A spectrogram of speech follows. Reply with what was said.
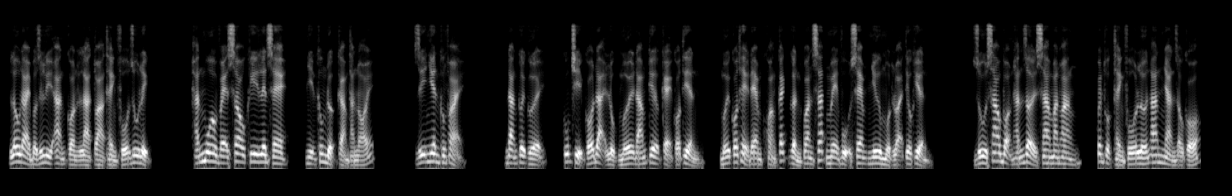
lâu đài bờ dư lì an còn là tòa thành phố du lịch. Hắn mua vé sau khi lên xe, nhịn không được cảm thán nói, dĩ nhiên không phải. Đang cười cười, cũng chỉ có đại lục mới đám kia kẻ có tiền, mới có thể đem khoảng cách gần quan sát mê vụ xem như một loại tiêu khiển. Dù sao bọn hắn rời xa man hoang, quen thuộc thành phố lớn an nhàn giàu có,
